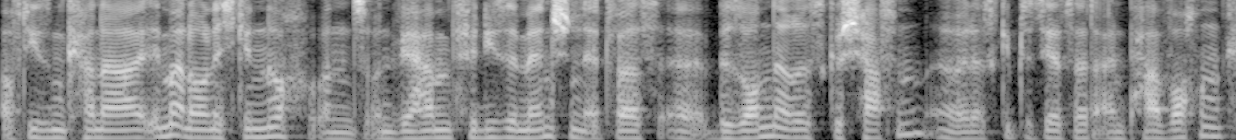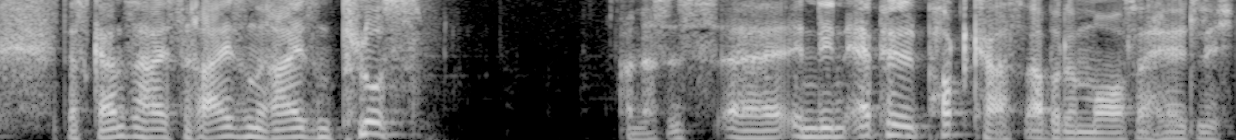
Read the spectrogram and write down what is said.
auf diesem Kanal immer noch nicht genug. Und, und wir haben für diese Menschen etwas äh, Besonderes geschaffen. Äh, das gibt es jetzt seit ein paar Wochen. Das Ganze heißt Reisen, Reisen Plus. Und das ist äh, in den Apple Podcast Abonnements erhältlich.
